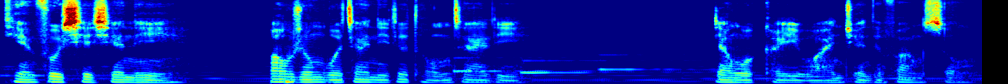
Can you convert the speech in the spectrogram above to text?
天父，谢谢你包容我在你的同在里，让我可以完全的放松。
